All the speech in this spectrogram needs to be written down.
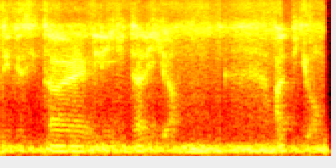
di visitare l'Italia. Addio.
